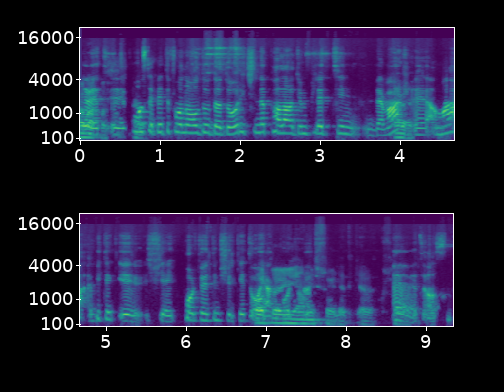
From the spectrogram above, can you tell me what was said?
Kusura evet, bakmasın. e, fon sepeti fon olduğu da doğru. İçinde palladium platin de var Evet. E, ama bir tek e, şey port yönetim şirketi Oyak Portföyü portföy. yanlış söyledik. Evet. Evet olsun.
